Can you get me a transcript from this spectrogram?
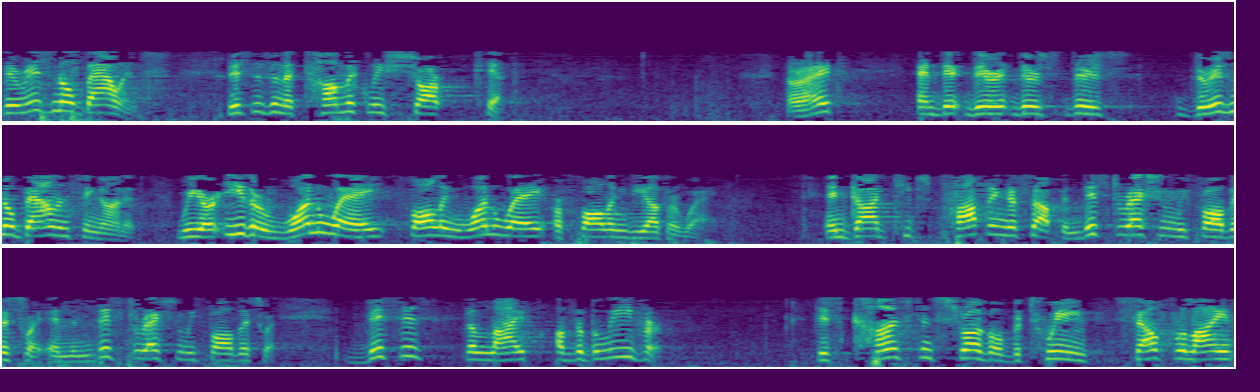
There is no balance. This is an atomically sharp tip. Alright? And there, there, there's, there's, there is no balancing on it. We are either one way, falling one way, or falling the other way. And God keeps propping us up. In this direction we fall this way, and in this direction we fall this way. This is the life of the believer. This constant struggle between self-reliance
